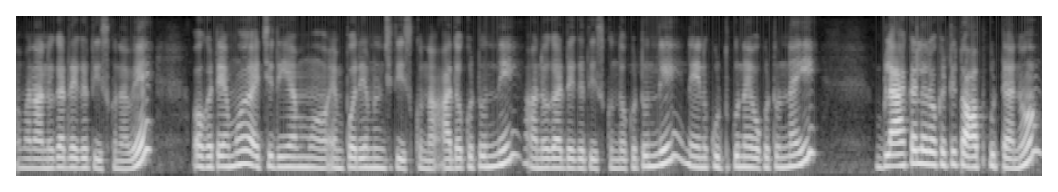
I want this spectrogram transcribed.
మన అనుగారి దగ్గర తీసుకున్నవే. ఒకటేమో హెచ్డిఎం ఎంపోరియం నుంచి తీసుకున్నా. అదొకటి ఉంది అనుగారి దగ్గర తీసుకుంది ఒకటి ఉంది నేను కుట్టుకున్నవి ఒకటి ఉన్నాయి. బ్లాక్ కలర్ ఒకటి టాప్ కుట్టాను.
